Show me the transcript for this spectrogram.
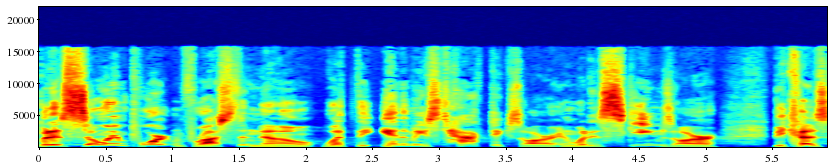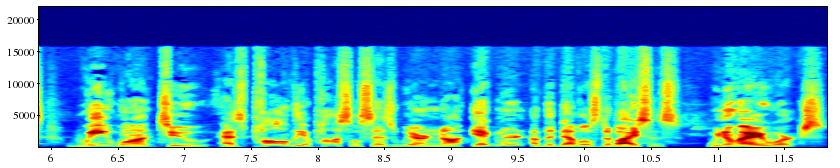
But it's so important for us to know what the enemy's tactics are and what his schemes are because we want to, as Paul the Apostle says, we are not ignorant of the devil's devices. We know how he works.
